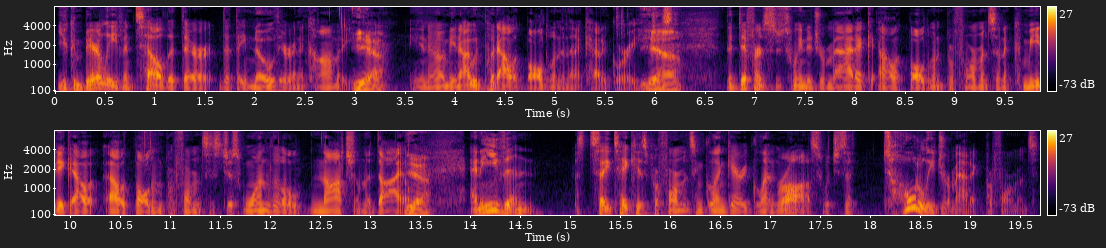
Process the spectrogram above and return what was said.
you can barely even tell that they're that they know they're in a comedy. Yeah. You know, I mean, I would put Alec Baldwin in that category. He Yeah. the difference between a dramatic Alec Baldwin performance and a comedic Al- Alec Baldwin performance is just one little notch on the dial. Yeah. And even, say, take his performance in Glengarry Glen Ross, which is a totally dramatic performance,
